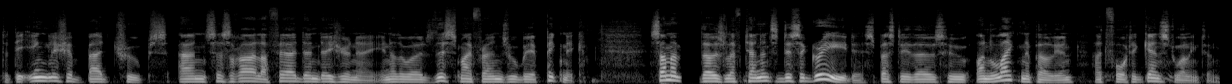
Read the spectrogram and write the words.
that the English are bad troops, and ce sera l'affaire d'un déjeuner. In other words, this, my friends, will be a picnic. Some of those lieutenants disagreed, especially those who, unlike Napoleon, had fought against Wellington.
